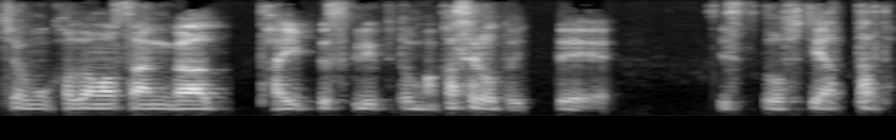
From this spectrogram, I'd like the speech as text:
じゃあもう風間さんがタイプスクリプト任せろと言って実装してやったと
